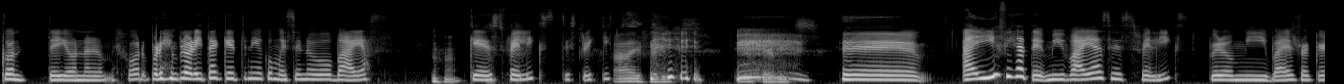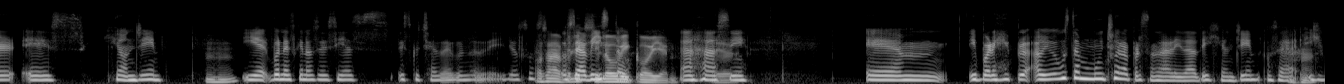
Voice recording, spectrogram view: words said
con Taeyeon a lo mejor. Por ejemplo, ahorita que he tenido como ese nuevo bias, que es Félix de Stray Kids. Ay, Félix. Eh, ahí, fíjate, mi bias es Félix, pero mi bias rocker es Hyunjin. Ujú. Y eh, bueno, es que no sé si has escuchado alguno de ellos. O sea, Félix sí lo ubico bien. Ajá, Eh, sí. Em, y por ejemplo, a mí me gusta mucho la personalidad de Hyunjin. O sea, Ajá. y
